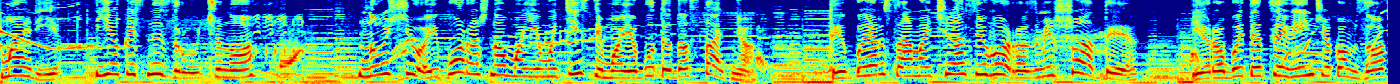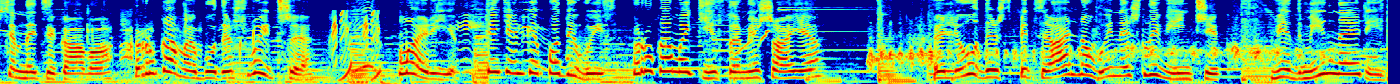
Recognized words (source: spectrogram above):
Марі, якось незручно. Ну що, і борошна в моєму тісті має бути достатньо. Тепер саме час його розмішати. І робити це вінчиком зовсім не цікаво. Руками буде швидше. Марі, ти тільки подивись, руками тісто мішає. Люди ж спеціально винайшли вінчик. Відмінна річ.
